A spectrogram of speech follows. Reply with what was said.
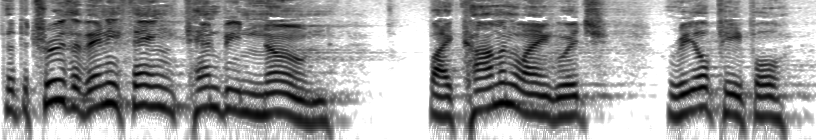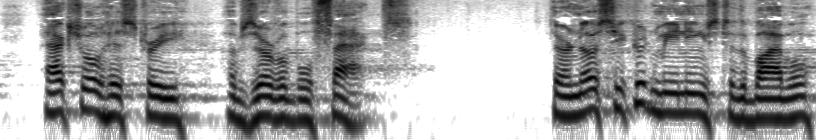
that the truth of anything can be known by common language, real people, actual history, observable facts. There are no secret meanings to the Bible.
